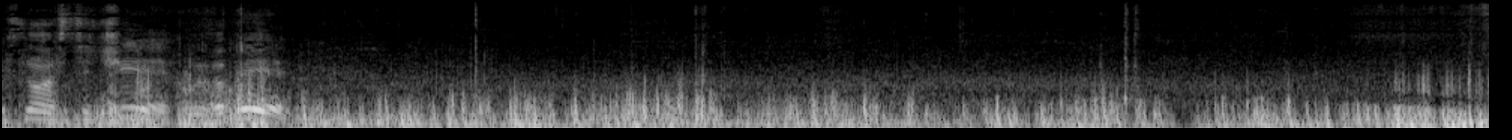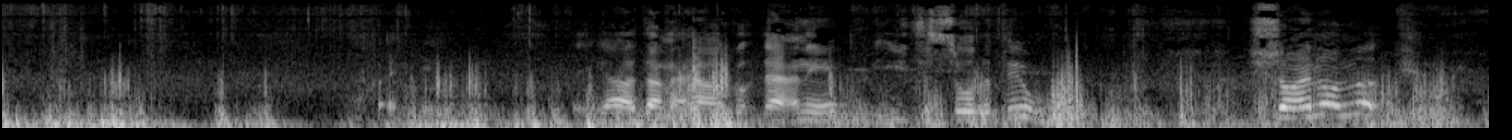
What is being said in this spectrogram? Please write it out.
it's nice to cheer with a beer. There you go, I don't know how I got down here. You just saw the film. Shine on, look.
